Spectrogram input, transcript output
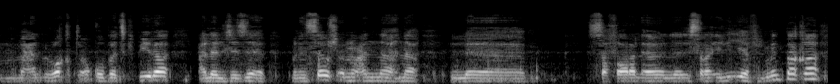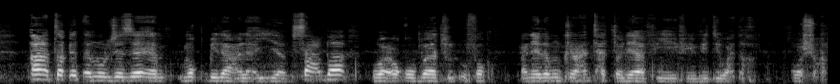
مع الوقت عقوبات كبيرة على الجزائر. ما ننساوش أنه عندنا هنا السفارة الإسرائيلية في المنطقة. أعتقد انه الجزائر مقبلة على أيام صعبة وعقوبات في الأفق. يعني هذا ممكن راح نتحدث عليها في في فيديو واحد آخر. وشكرا.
